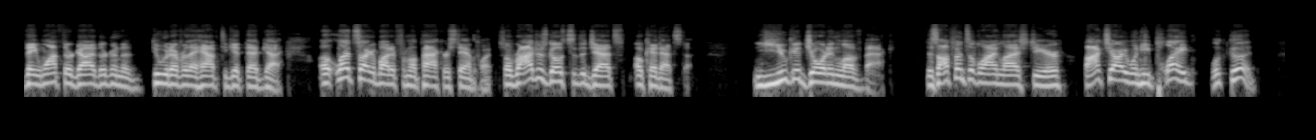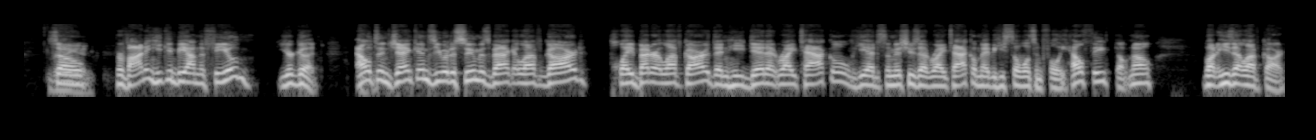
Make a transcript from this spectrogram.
They want their guy. They're going to do whatever they have to get that guy. Uh, let's talk about it from a Packer standpoint. So Rodgers goes to the Jets. Okay, that's done. You get Jordan Love back. This offensive line last year, Bakhtiari, when he played, looked good. so, good. Providing he can be on the field, you're good. Elgton Jenkins, you would assume, is back at left guard. Played better at left guard than he did at right tackle. He had some issues at right tackle. Maybe he still wasn't fully healthy. Don't know. But he's at left guard.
